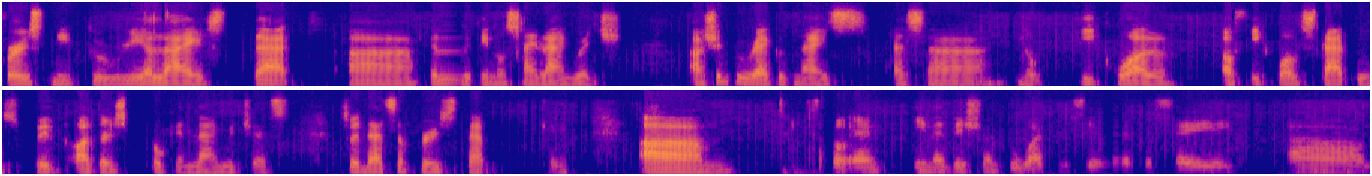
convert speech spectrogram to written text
first need to realize that uh, Filipino Sign Language uh, should be recognized as a you know, equal of equal status with other spoken languages. So that's the first step. Okay. Um, so, and in addition to what Ms. Was saying, um,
